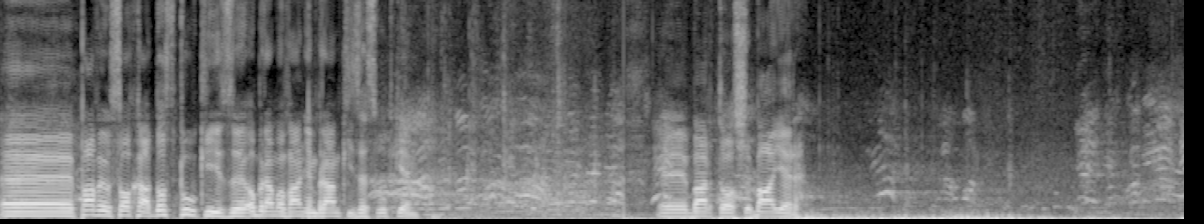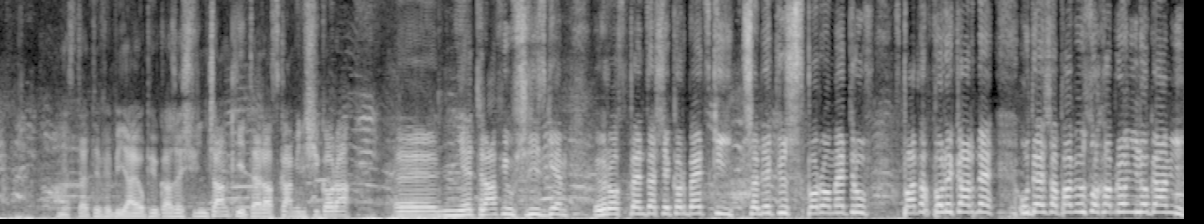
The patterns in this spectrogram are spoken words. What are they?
Eee, Paweł Socha do spółki z obramowaniem bramki ze słupkiem. Eee, Bartosz Bajer. Niestety wybijają piłkarze Świnczanki. Teraz Kamil Sikora e, nie trafił ślizgiem. Rozpędza się Korbecki. Przebieg już sporo metrów. Wpada w pole karne. Uderza Paweł Socha broni nogami.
